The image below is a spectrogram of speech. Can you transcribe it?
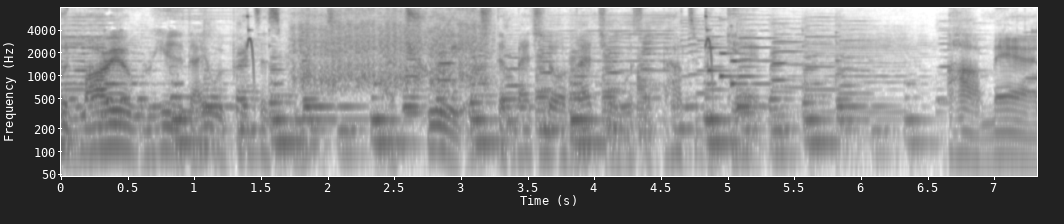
Would Mario reunite with Princess Peach? A truly interdimensional adventure was about to begin. Oh man,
